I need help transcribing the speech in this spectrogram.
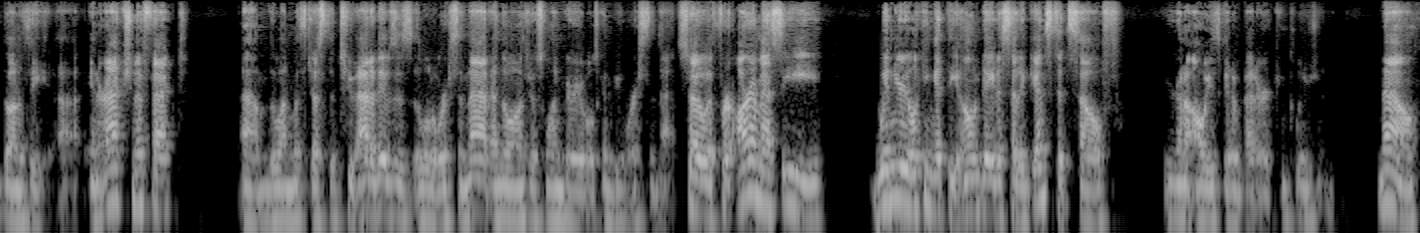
the one with the uh, interaction effect. Um, the one with just the two additives is a little worse than that. And the one with just one variable is going to be worse than that. So for RMSE, when you're looking at the own data set against itself, you're going to always get a better conclusion. Now,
